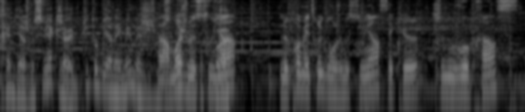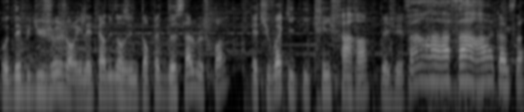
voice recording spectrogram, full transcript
très bien. Je me souviens que j'avais plutôt bien aimé, mais je. Alors moi, je me souviens. Le premier truc dont je me souviens, c'est que ce nouveau prince, au début du jeu, genre il est perdu dans une tempête de sable, je crois. Et tu vois qu'il il crie Farah. Et il fait Farah, Farah, comme ça.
